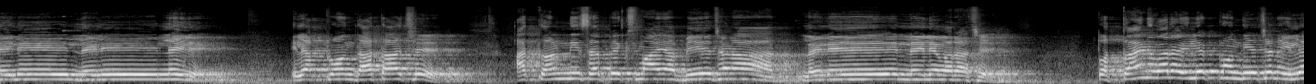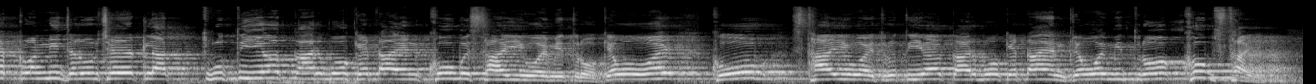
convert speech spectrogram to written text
લઈ લે લઈ લે લઈ લે. ઇલેક્ટ્રોન દાતા છે. આ ત્રણની સાપેક્ષમાં અહીંયા બે જણા લઈ લે, લઈ લેવાળા છે. તો ત્રણવાળા ઇલેક્ટ્રોન દે છે ને ઇલેક્ટ્રોનની જરૂર છે એટલે આ તૃતીય કાર્બોકેટાયન ખૂબ સ્થાયી હોય મિત્રો. કેવો હોય? ખૂબ સ્થાયી હોય. તૃતીય કાર્બોકેટાયન કેવો હોય મિત્રો? ખૂબ સ્થાયી.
